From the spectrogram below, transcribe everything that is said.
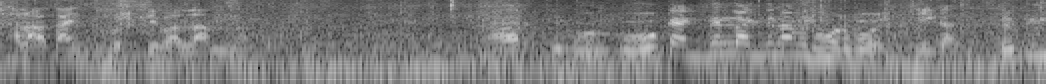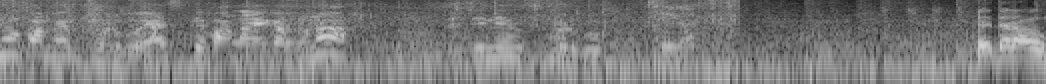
শালা কাজ ধরতে পারলাম না। আর কি বলব ওকে একদিন না একদিন আমি ধরবোই। ঠিক আছে। যেদিন হোক আমি ধরবো আজকে পালায় গেল না যেদিনই হোক ধরবো। ঠিক আছে। এই দাঁড়াও।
